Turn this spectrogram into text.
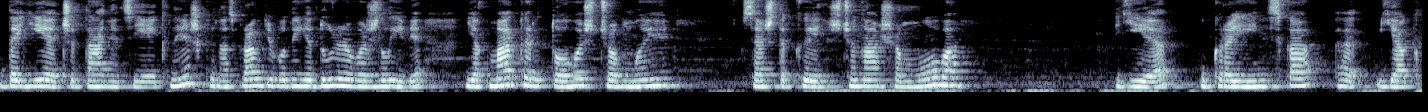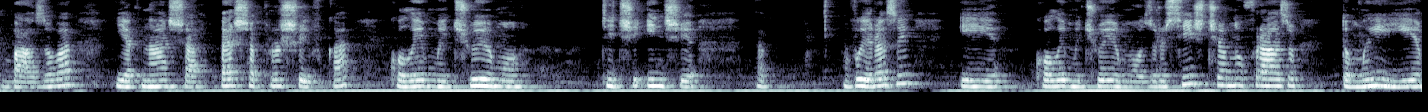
дає читання цієї книжки, насправді вони є дуже важливі як маркери того, що ми все ж таки, що наша мова є українська е, як базова, як наша перша прошивка, коли ми чуємо ті чи інші е, вирази, і коли ми чуємо зросійщену фразу, то ми її,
